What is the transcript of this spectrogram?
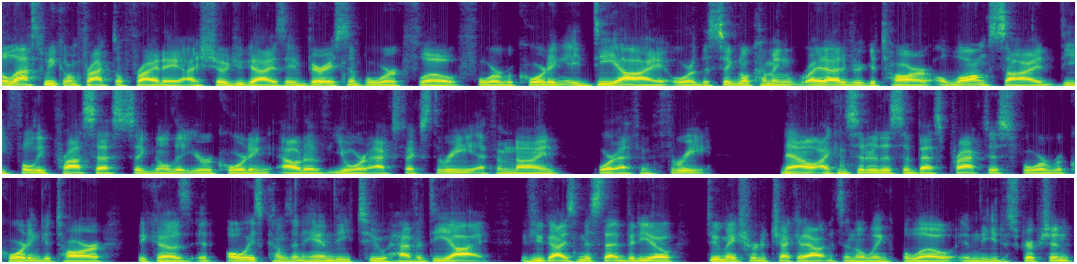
So last week on Fractal Friday, I showed you guys a very simple workflow for recording a DI or the signal coming right out of your guitar alongside the fully processed signal that you're recording out of your Axe-Fx 3, FM9, or FM3. Now, I consider this a best practice for recording guitar because it always comes in handy to have a DI. If you guys missed that video, do make sure to check it out. It's in the link below in the description,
